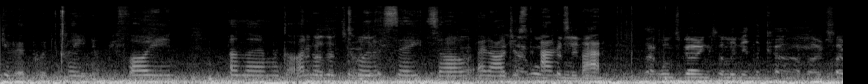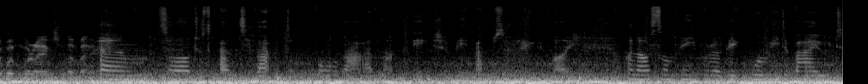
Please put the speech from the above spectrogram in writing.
give it a good clean, it'll be fine. And then we got another, Another toilet. toilet seat, so, and I'll just that one can back. in- That one's going to live in the car though, so when we're out and about. Um, so I'll just anti-vax all that and that it should be absolutely fine. I know some people are a bit worried about,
